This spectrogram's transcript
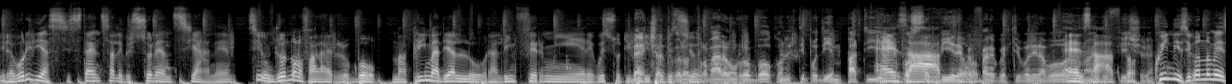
i lavori di assistenza alle persone anziane. Sì, un giorno lo farà il robot, ma prima di allora l'infermiere, questo tipo Beh, di certo, professioni. però trovare un robot con il tipo di empatia che può Esatto. servire per fare quel tipo di lavoro Esatto. difficile. Quindi secondo me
